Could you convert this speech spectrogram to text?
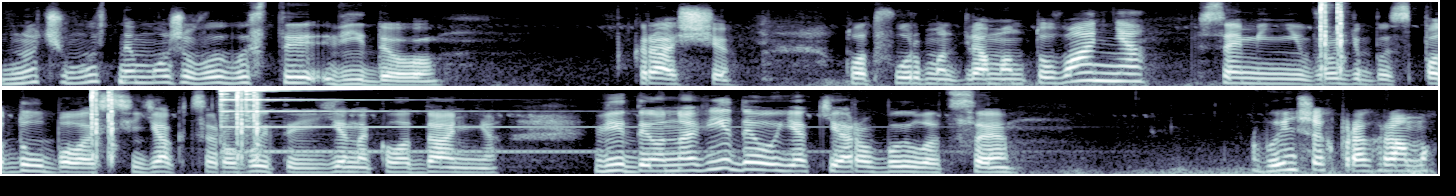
ну чомусь не можу вивести відео. Краще платформа для монтування. Все мені вроді би сподобалось, як це робити. Є накладання відео на відео, як я робила це в інших програмах,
